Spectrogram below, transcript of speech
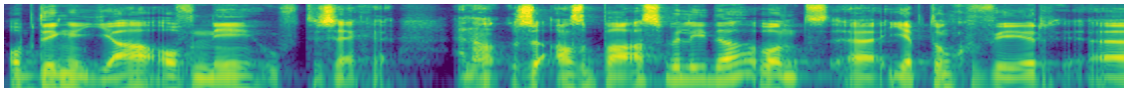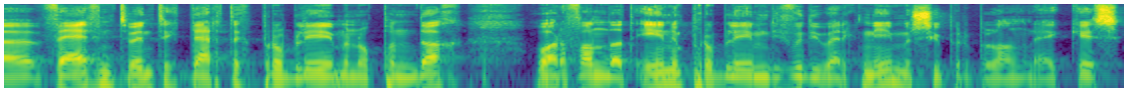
op dingen ja of nee hoeft te zeggen. En als, baas wil je dat, want uh, je hebt ongeveer uh, 25, 30 problemen op een dag, waarvan dat ene probleem die voor die werknemer superbelangrijk is,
